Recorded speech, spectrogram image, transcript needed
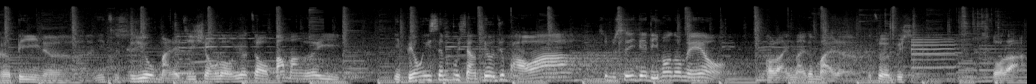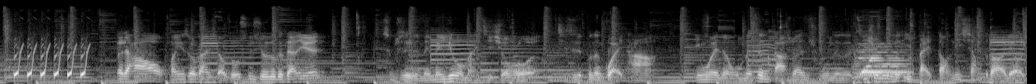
何必呢？你只是又买了鸡胸肉，又找我帮忙而已，你不用一声不响丢就跑啊，是不是一点礼貌都没有？好了，你买都买了，不做也不行，走啦。大家好，欢迎收看小周四九这个单元，是不是梅梅又买鸡胸肉了？其实不能怪她，因为呢，我们正打算出那个鸡胸肉的一百道你想不到的料理。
